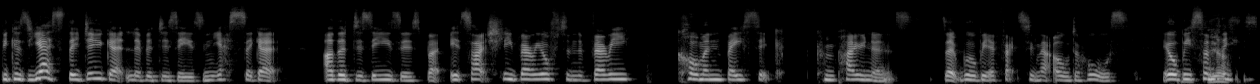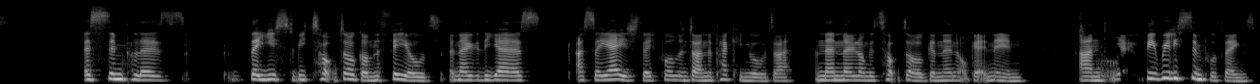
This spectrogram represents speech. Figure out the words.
because yes they do get liver disease and yes they get other diseases but it's actually very often the very common basic components that will be affecting that older horse it will be mm, something as, as simple as they used to be top dog on the fields and over the years as they age they've fallen down the pecking order and they're no longer top dog and they're not getting in and oh. yeah it'd be really simple things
